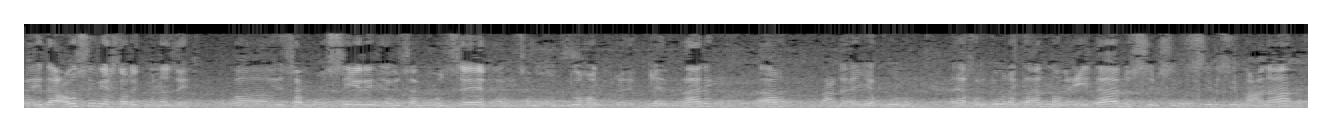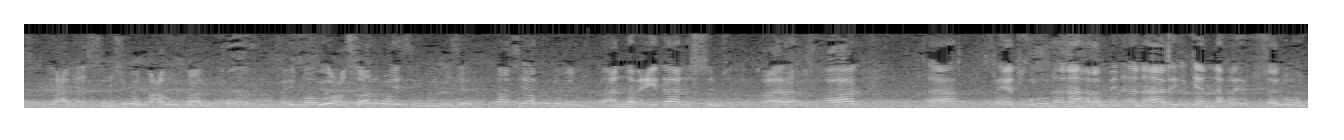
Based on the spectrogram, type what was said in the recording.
فإذا عصر يخرج منه زيت ويسموه السيري أو يسموه الزيت أو يسموه الدهن غير ذلك بعد أن يكونوا يخرجون كأنهم عيدان السمسم، السمسم معناه يعني السمسم المعروف هذا فإنه يعصر ويصير منه زيت، الناس ياكلوا منه كأنهم عيدان السمسم، قال قال ها فيدخلون نهرا من أنهار الجنة فيغسلون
